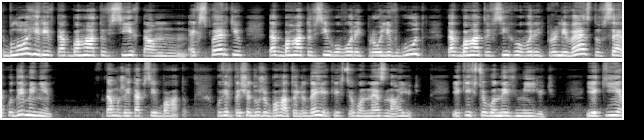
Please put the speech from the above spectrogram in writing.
блогерів, так багато всіх там експертів, так багато всіх говорять про Лівгуд, так багато всіх говорять про Лівесту, все, куди мені? Там уже і так всіх багато. Повірте, що дуже багато людей, яких цього не знають, яких цього не вміють, які,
